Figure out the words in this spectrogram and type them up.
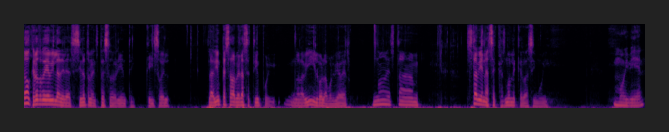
No, que el otro día vi la del asesinato en el Expreso de Oriente que hizo él. La había empezado a ver hace tiempo y no la vi y luego la volví a ver. No, está. Está bien a secas, no le quedó así muy. Muy bien.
